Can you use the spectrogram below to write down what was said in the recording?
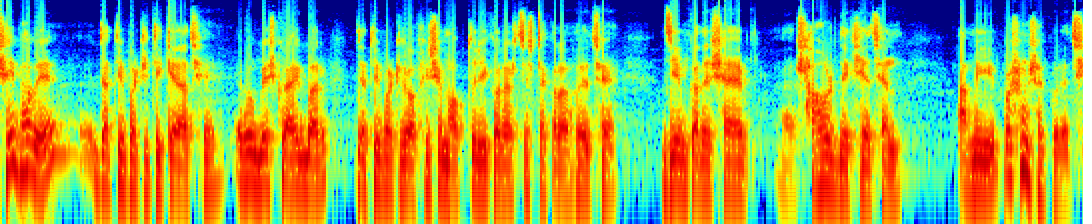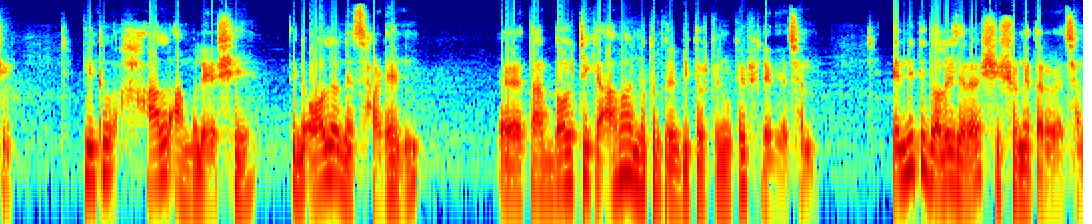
সেইভাবে জাতীয় পার্টি টিকে আছে এবং বেশ কয়েকবার জাতীয় পার্টির অফিসে মব তৈরি করার চেষ্টা করা হয়েছে। জি এম কাদের সাহেব সাহস দেখিয়েছেন, আমি প্রশংসা করেছি। কিন্তু হাল আমলে এসে তিনি অল অন এ সাডেন তার দলটিকে আবার নতুন করে বিতর্কের মুখে ফেলে দিয়েছেন। এমনিতে দলের যারা শীর্ষ নেতা রয়েছেন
